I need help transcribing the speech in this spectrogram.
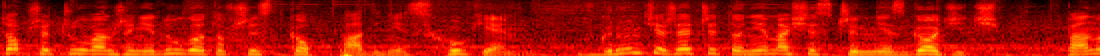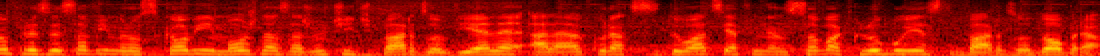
to przeczuwam, że niedługo to wszystko padnie z hukiem. W gruncie rzeczy to nie ma się z czym nie zgodzić. Panu prezesowi Mrozkowi można zarzucić bardzo wiele, ale akurat sytuacja finansowa klubu jest bardzo dobra.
